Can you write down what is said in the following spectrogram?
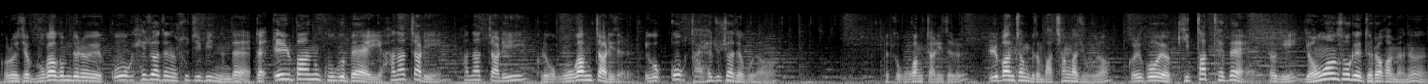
그리고 이제 무과금들에게 꼭 해줘야 되는 수집이 있는데 일단 일반 구급에 이 하나짜리 하나짜리 그리고 5강짜리들 이거 꼭 다 해주셔야 되고요 이렇게 5강짜리들. 일반 장비도 마찬가지고요. 그리고 여기 기타 탭에 여기 영혼석에 들어가면은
